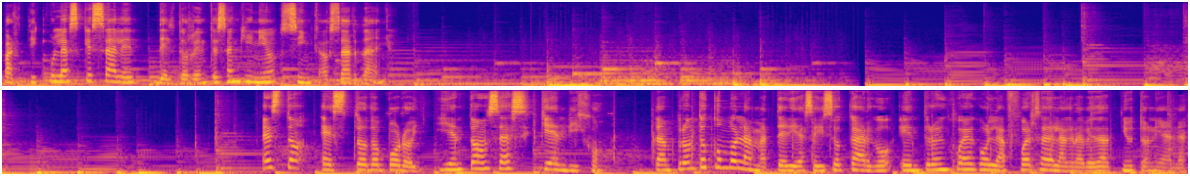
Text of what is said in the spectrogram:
partículas que salen del torrente sanguíneo sin causar daño. Esto es todo por hoy. Y entonces, ¿quién dijo? Tan pronto como la materia se hizo cargo, entró en juego la fuerza de la gravedad newtoniana,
